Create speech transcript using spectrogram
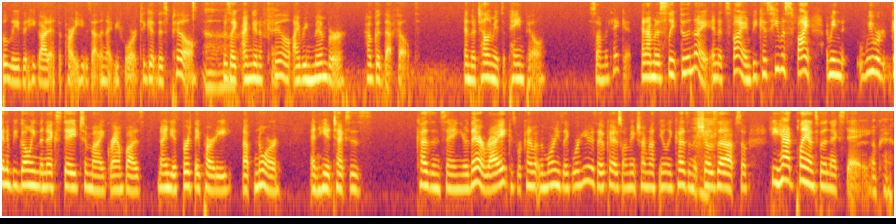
believe that he got it at the party he was at the night before to get this pill. it was like, I'm going to okay. feel, I remember how good that felt. And they're telling me it's a pain pill. So I'm going to take it. And I'm going to sleep through the night. And it's fine because he was fine. I mean, we were going to be going the next day to my grandpa's 90th birthday party up north. And he had texted his cousin saying, You're there, right? Because we're kind of up in the morning. He's like, We're here. He's like, Okay, I just want to make sure I'm not the only cousin that shows up. So he had plans for the next day. Okay.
